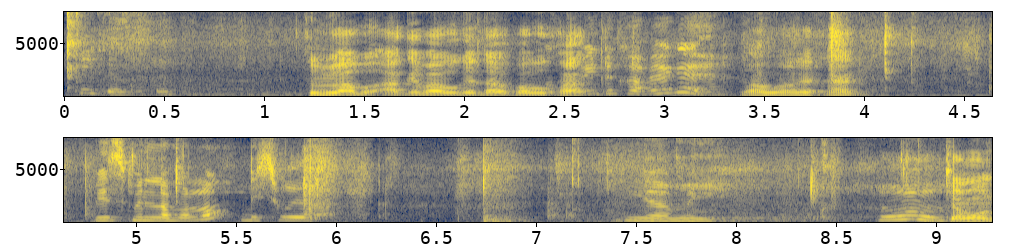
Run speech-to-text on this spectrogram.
ঠিক আছে। তুমি বাবু আগে বাবুকে দাও বাবু খাক। একটু খাবে আগে? বাবু আগে খাক। বিসমিল্লা বলো। বিসমিল্লাহ। ইয়ামি। হুম। কেমন?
